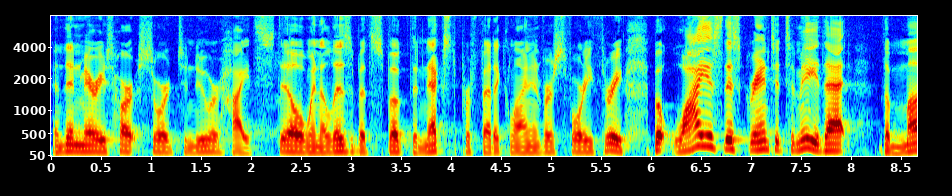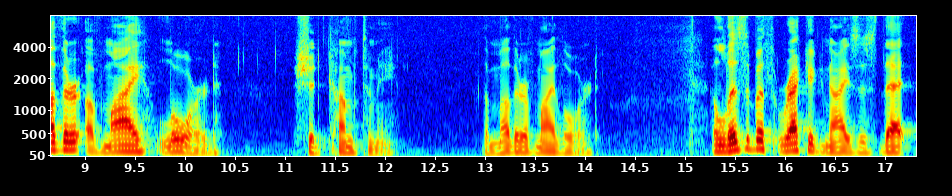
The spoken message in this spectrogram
And then Mary's heart soared to newer heights still when Elizabeth spoke the next prophetic line in verse 43. But why is this granted to me that the mother of my Lord should come to me? The mother of my Lord. Elizabeth recognizes that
